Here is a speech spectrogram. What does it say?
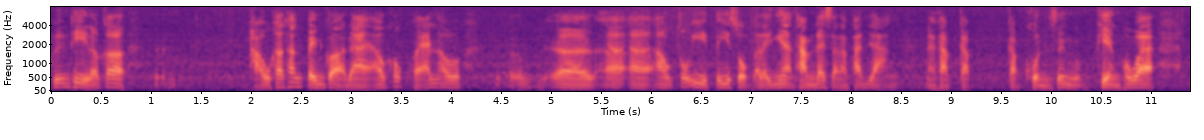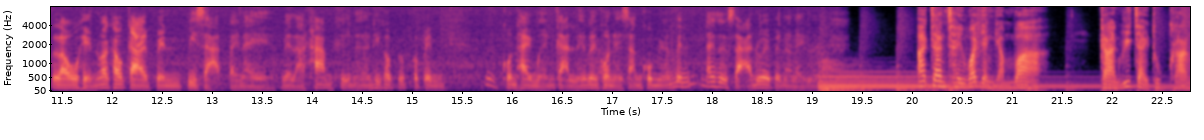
พื้นที่ แล้วก็เผาเขาทั้งเป็นก็ได้ เอาเขาแขวนเอา เอาเก้าอี้ตีศพอะไรเงี้ยทำได้สารพัดอย่างนะครับกับกับคนซึ่งเพียงเพราะว่าเราเห็นว่าเขากลายเป็นปีศาจไปในเวลาข้ามคืนนะที่เขาก็เป็นคนไทยเหมือนกัน หรือเป็นคนในสังคมนั้นเป็นนักศึกษาด้วยเป็นอะไรเลยอาจารย์ชัยวัฒน์ยังย้ำว่า การวิจัยทุกครั้ง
